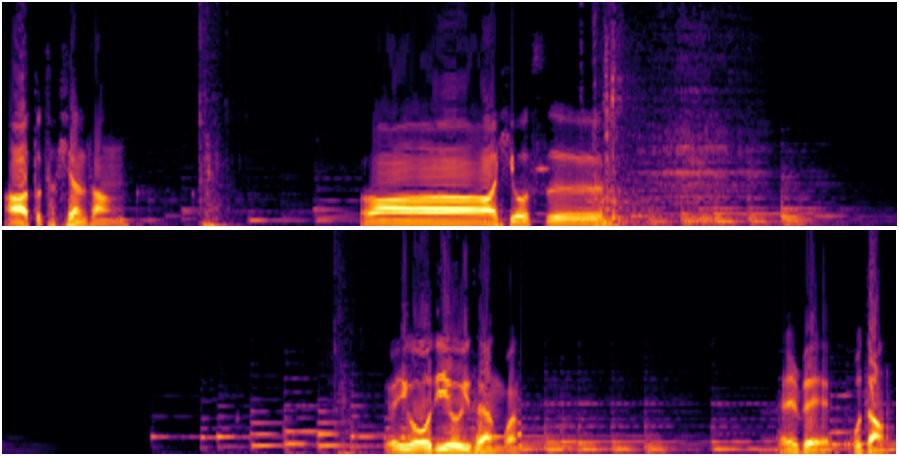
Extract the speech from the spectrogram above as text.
아, 또 착시 현상. 와, 히오스. 여기가 어디에요, 이사 양반? 엘베, 보장.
